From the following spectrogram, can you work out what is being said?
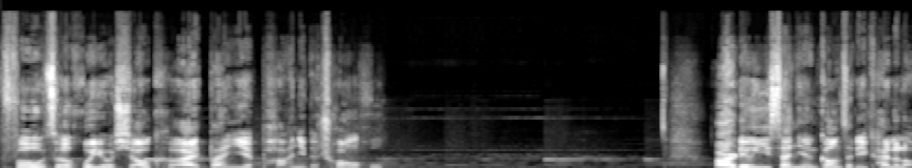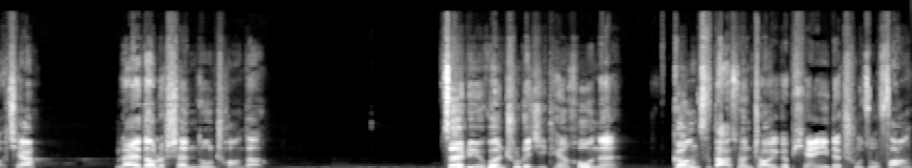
否则会有小可爱半夜爬你的窗户。二零一三年，刚子离开了老家，来到了山东闯荡。在旅馆住了几天后呢，刚子打算找一个便宜的出租房。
